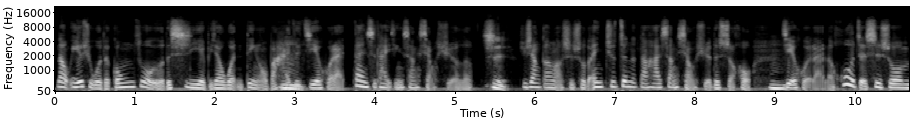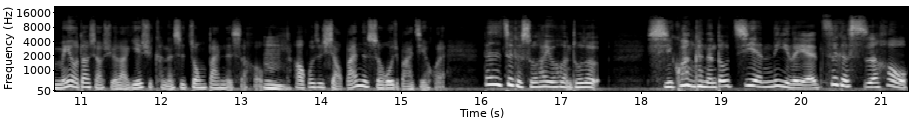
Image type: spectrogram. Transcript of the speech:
那也许我的工作、我的事业比较稳定了，我把孩子接回来。但是他已经上小学了，是就像刚老师说的，哎，就真的到他上小学的时候接回来了，或者是说没有到小学了，也许可能是中班的时候，嗯，好，或是小班的时候，我就把他接回来。但是这个时候他有很多的习惯可能都建立了耶。这个时候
